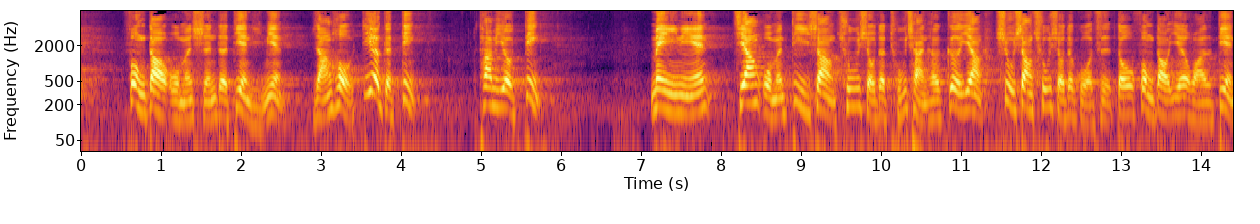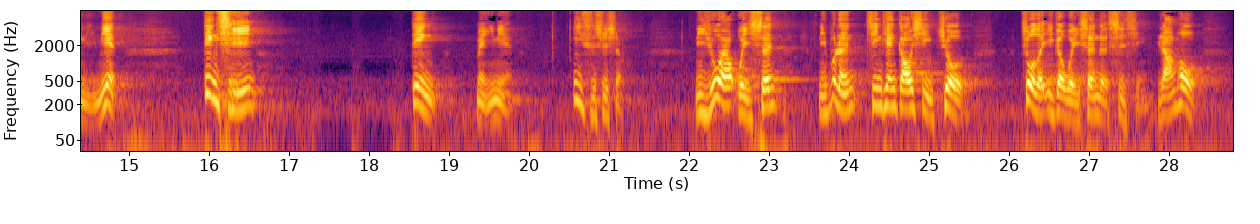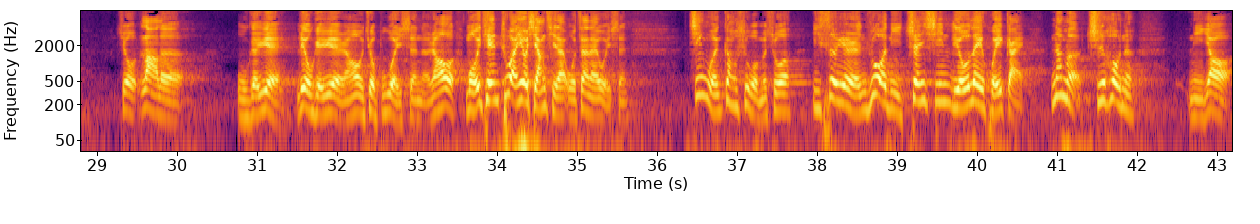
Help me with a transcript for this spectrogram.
奉到我们神的殿里面。然后第二个定，他们又定每年将我们地上出熟的土产和各样树上出熟的果子都奉到耶和华的殿里面，定期定每一年，意思是什么？你如果要委身，你不能今天高兴就做了一个委身的事情，然后就落了。五个月、六个月，然后就不委身了。然后某一天突然又想起来，我再来委身。经文告诉我们说，以色列人，若你真心流泪悔改，那么之后呢，你要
